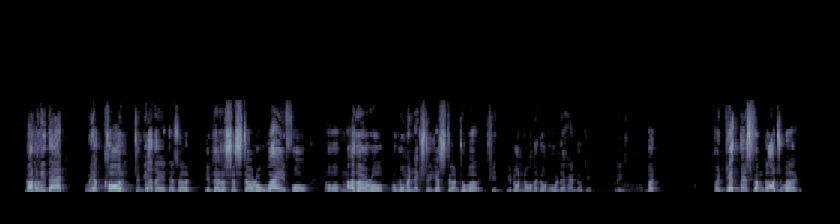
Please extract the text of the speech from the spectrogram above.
Not only that, we are called together. If there's a, if there's a sister or wife or, or mother or a woman next to you, just turn to her. If you, you don't know her, don't hold her hand, okay? Please. But, but get this from God's word.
